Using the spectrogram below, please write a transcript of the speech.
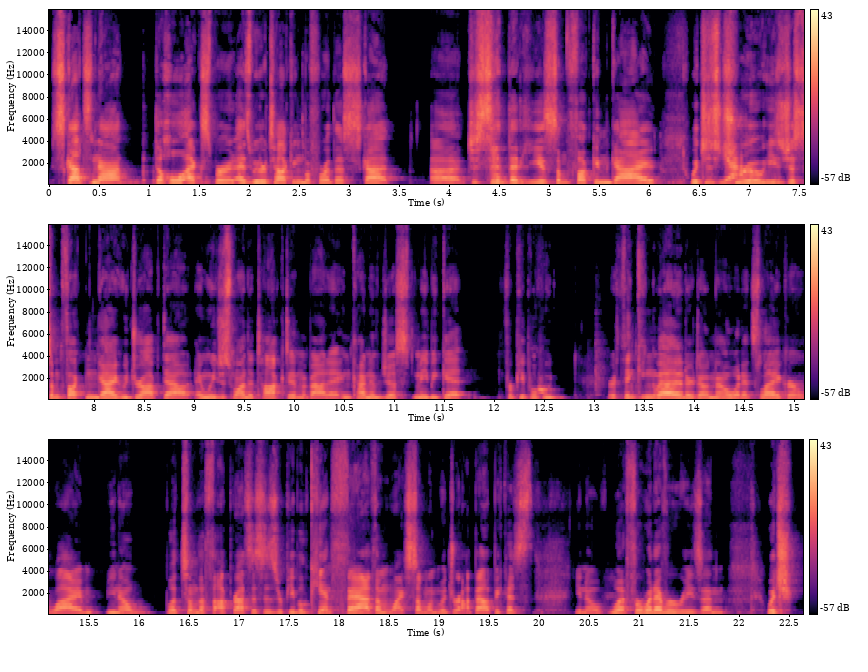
Scott's not the whole expert. As we were talking before this, Scott uh, just said that he is some fucking guy, which is Yeah. true. He's just some fucking guy who dropped out, and we just wanted to talk to him about it and kind of just maybe get for people who are thinking about it or don't know what it's like or why you know what some of the thought processes or people who can't fathom why someone would drop out because you know what for whatever reason, which.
